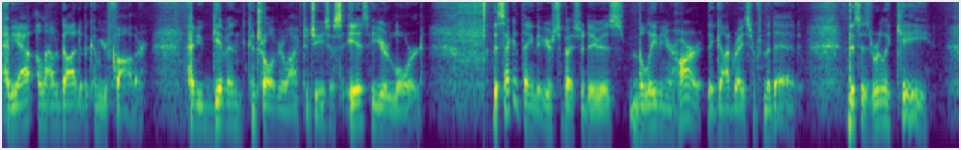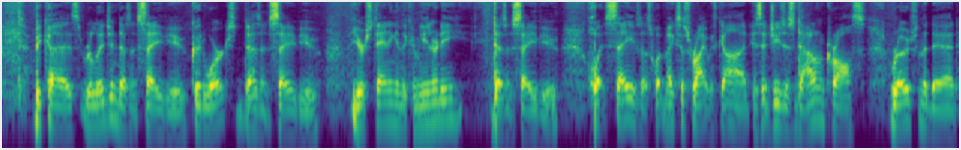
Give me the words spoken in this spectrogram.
Have you allowed God to become your Father? Have you given control of your life to Jesus? Is He your Lord? The second thing that you're supposed to do is believe in your heart that God raised Him from the dead. This is really key because religion doesn't save you, good works doesn't save you. Your standing in the community doesn't save you. What saves us, what makes us right with God, is that Jesus died on the cross, rose from the dead,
